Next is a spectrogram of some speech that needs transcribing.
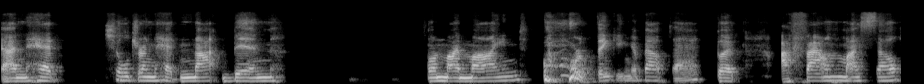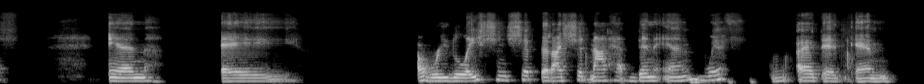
and had children had not been on my mind or thinking about that, but I found myself in a a relationship that I should not have been in with and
